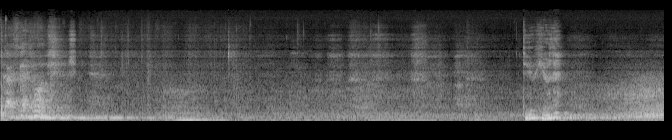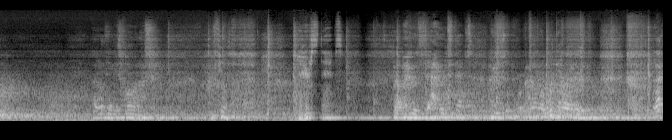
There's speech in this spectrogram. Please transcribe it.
Guys, guys, come on. Shh, shh. Do you hear that? I don't think he's following us. I feel I heard steps. Bro, I heard, st- I heard steps. I heard some, I don't know what the hell I heard. But I,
